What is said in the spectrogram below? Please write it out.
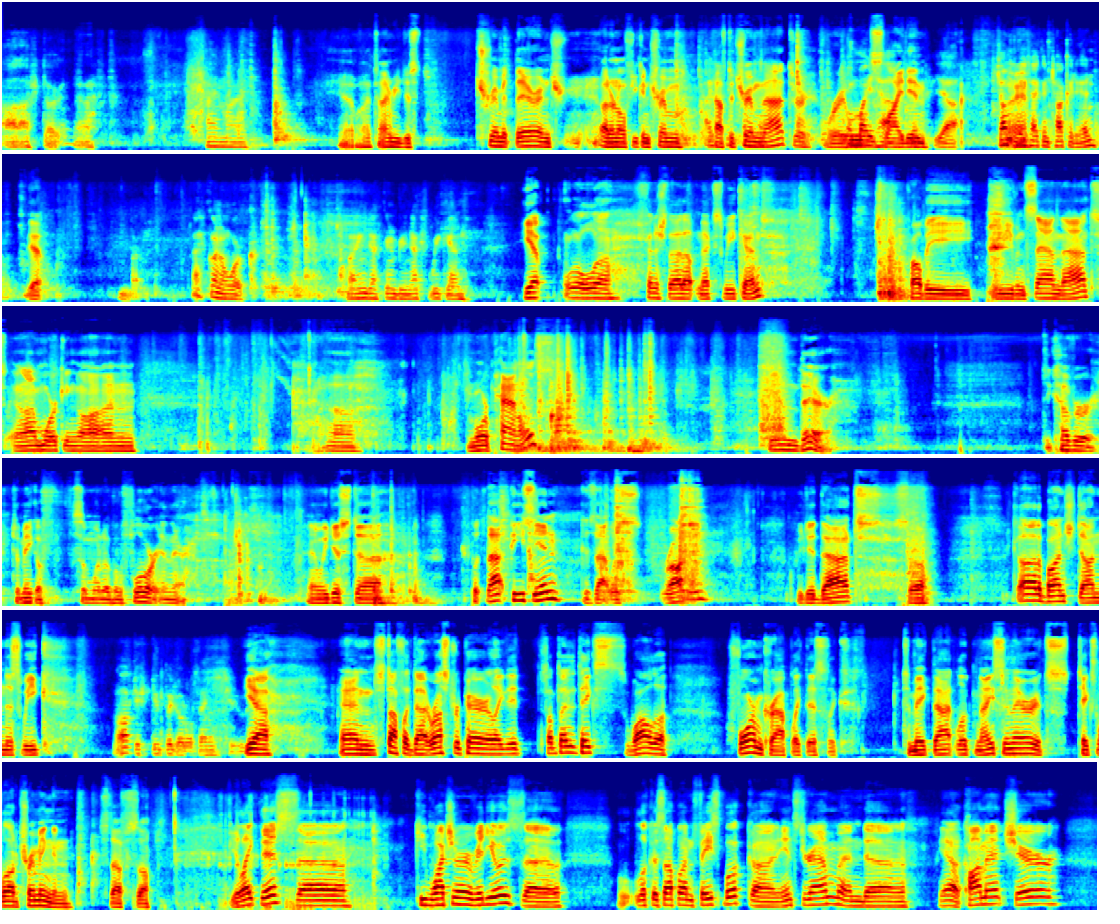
Oh, that's starting to find my Yeah, by the time you just trim it there, and tr- I don't know if you can trim, I have to trim that, or or it I will slide to, in. Yeah. Someplace Okay. I can tuck it in, Yeah. but that's gonna work. I think that's gonna be next weekend. Yep, we'll uh, finish that up next weekend. Probably even sand that, and I'm working on uh, more panels in there to cover to make a somewhat of a floor in there. And we just uh, put that piece in because that was rotten. We did that. So got a bunch done this week. Lots of stupid little things too. Yeah. And stuff like that. Rust repair, like it sometimes it takes a while to form crap like this. Like to make that look nice in there, it's takes a lot of trimming and stuff. So if you like this, uh keep watching our videos. Uh look us up on Facebook, on Instagram, and uh yeah, comment, share,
